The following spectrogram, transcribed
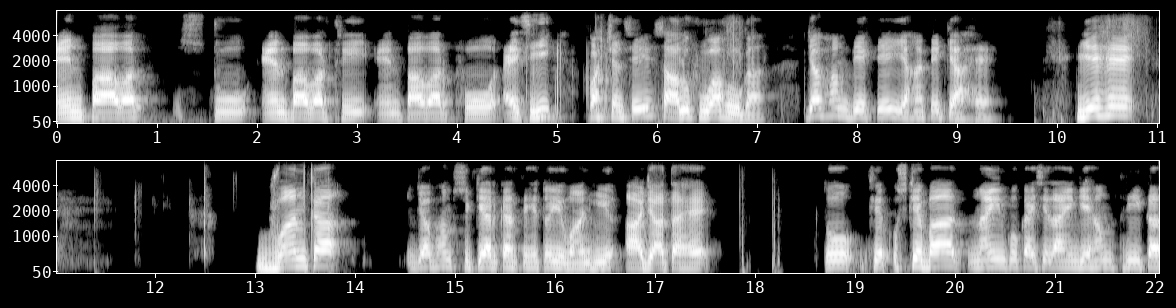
N power two N power three N power four ऐसी ही क्वेश्चन से सॉल्व हुआ होगा। जब हम देखते हैं यहाँ पे क्या है। ये है वन का, जब हम स्क्र करते हैं तो ये वन ही आ जाता है। तो फिर उसके बाद नाइन को कैसे लाएँगे हम? थ्री का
